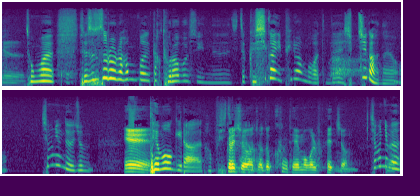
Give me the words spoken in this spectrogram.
예. 정말 제 스스로를 한번 딱 돌아볼 수 있는 진짜 그 시간이 필요한 것 같은데 쉽지가 않아요. 시부님도 요즘 예. 대목이라 바쁘시잖아요. 그렇죠. 저도 큰 대목을 보냈죠. 음. 시부님은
